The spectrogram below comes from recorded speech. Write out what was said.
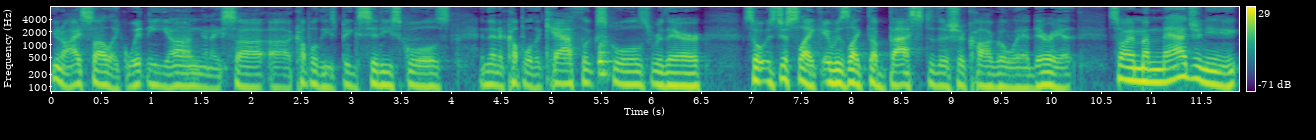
you know I saw like Whitney Young, and I saw uh, a couple of these big city schools, and then a couple of the Catholic schools were there. So it was just like it was like the best of the Chicagoland area. So I'm imagining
